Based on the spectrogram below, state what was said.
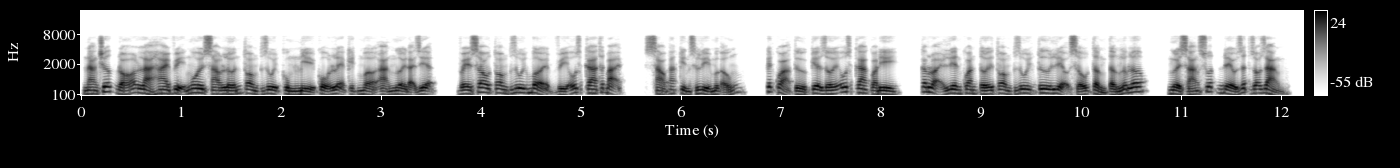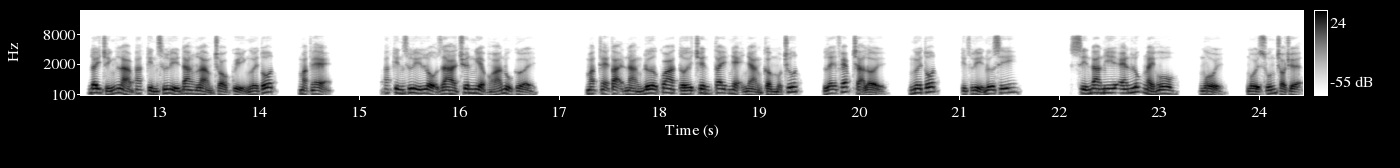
Nàng trước đó là hai vị ngôi sao lớn Tom Cruise cùng nhì cổ lệ kịch mở ạn người đại diện, về sau Tom Cruise bởi vì Oscar thất bại, sao Baccin xử lý mực ống, kết quả từ kia giới Oscar qua đi, các loại liên quan tới Tom Cruise tư liệu xấu tầng tầng lớp lớp, người sáng suốt đều rất rõ ràng, đây chính là Baccin xử lý đang làm trò quỷ người tốt, mặt thẻ. Baccin xử lý lộ ra chuyên nghiệp hóa nụ cười. Mặt thẻ tại nàng đưa qua tới trên tay nhẹ nhàng cầm một chút, lễ phép trả lời, ngươi tốt, kịch lý nữ sĩ. Xin Daniel lúc này hô, ngồi, ngồi xuống trò chuyện.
